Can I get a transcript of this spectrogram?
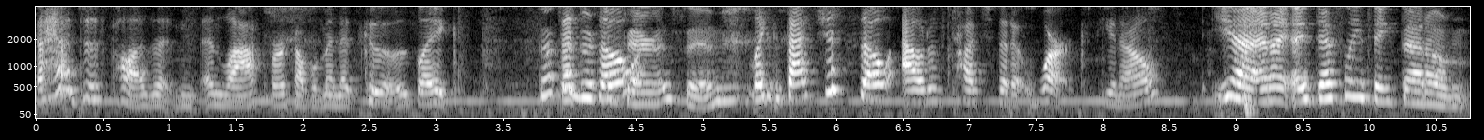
I had to pause it and, and laugh for a couple minutes because it was like That's, That's a good so- comparison. like that's just so out of touch that it works, you know? Yeah, and I, I definitely think that um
